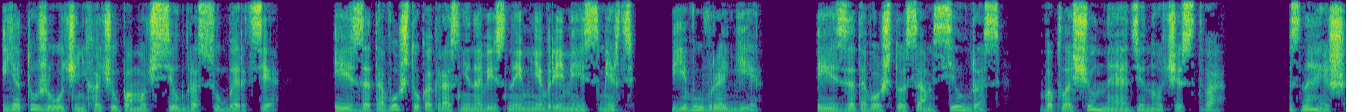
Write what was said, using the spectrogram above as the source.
Я тоже очень хочу помочь Силграсу Берти. И из-за того, что как раз ненавистные мне время и смерть – его враги. И из-за того, что сам Силграс – воплощенное одиночество. Знаешь,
